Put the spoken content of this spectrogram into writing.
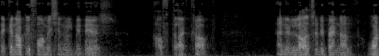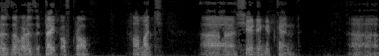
the canopy formation will be there of the crop and it will also depend on what is the what is the type of crop, how much uh, shading it can um,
